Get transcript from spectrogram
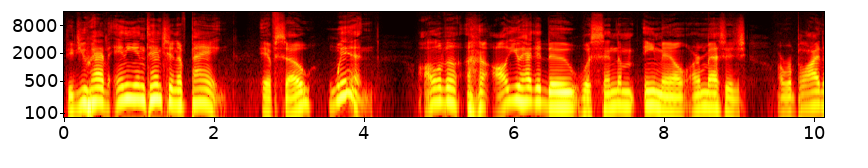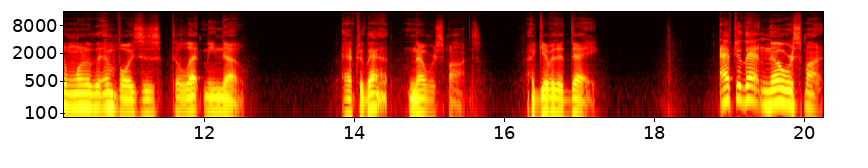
Did you have any intention of paying? If so, when? All of the all you had to do was send an email or message or reply to one of the invoices to let me know. After that, no response. I give it a day after that, no response.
